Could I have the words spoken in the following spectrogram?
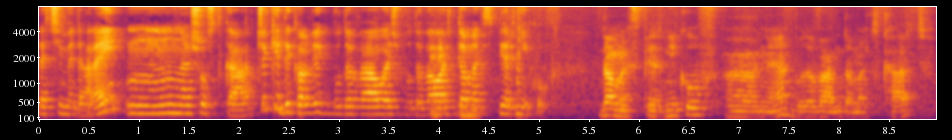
lecimy dalej. Mm, szóstka. Czy kiedykolwiek budowałeś, budowałaś domek z pierników? Domek z pierników, e, nie, budowałem domek z kart.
